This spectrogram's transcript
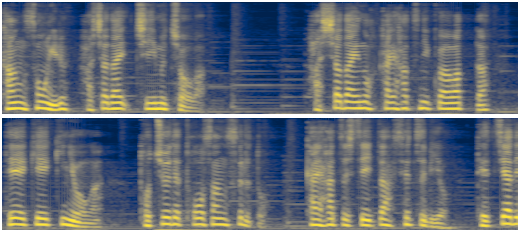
カン・ソンイル発射台チーム長は、発射台の開発に加わった提携企業が途中で倒産すると、開発していた設備を徹夜で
